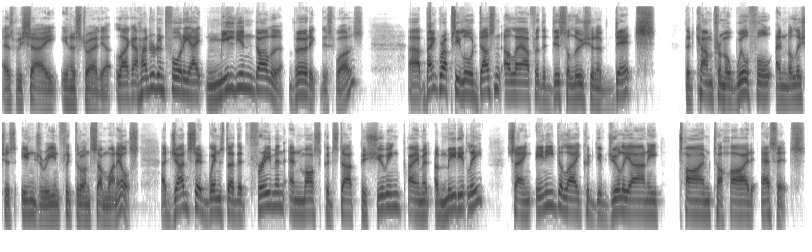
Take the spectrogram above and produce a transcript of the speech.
as we say in Australia. Like a $148 million verdict, this was. Uh, bankruptcy law doesn't allow for the dissolution of debts that come from a willful and malicious injury inflicted on someone else. A judge said Wednesday that Freeman and Moss could start pursuing payment immediately, saying any delay could give Giuliani time to hide assets.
